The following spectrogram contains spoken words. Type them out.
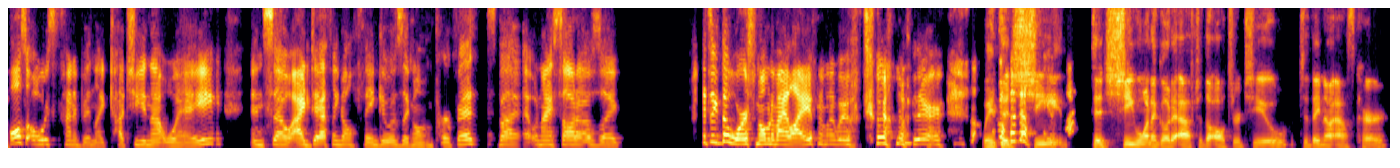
Paul's always kind of been like touchy in that way, and so I definitely don't think it was like on purpose. But when I saw it, I was like, it's like the worst moment of my life. And I'm like, wait, what's going on over there? Wait, did she did she want to go to after the altar too? Did they not ask her?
